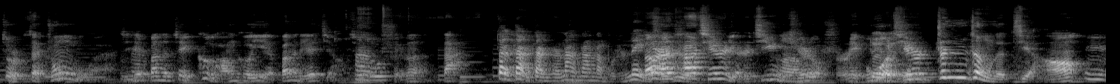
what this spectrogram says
就是在中国啊，这些嗯颁的这各行各业颁的这些奖，其实都水分很大。但但但是那那那不是那个。当然，它其实也是基于你确实有实力。不过，其实真正的奖，嗯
